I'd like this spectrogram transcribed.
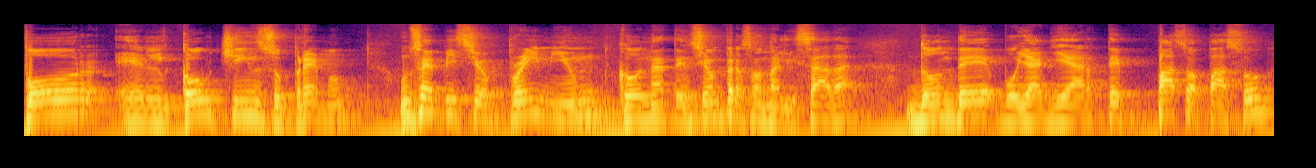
por el Coaching Supremo, un servicio premium con atención personalizada donde voy a guiarte paso a paso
